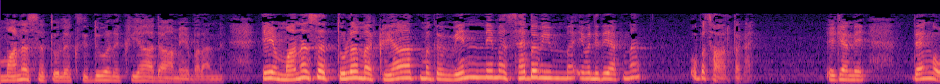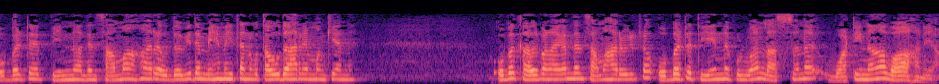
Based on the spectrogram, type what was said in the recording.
මනස තුල සිදුවන ක්‍රියාදාමය බලන්න. ඒ මනස තුලම ක්‍රියාත්මක වෙන්නෙම සැබවින්ම එවැනි දෙයක් නම් ඔබ සාර්ථකයි. ඒ කියන්නේ දැන් ඔබට පින්නවා දැන් සමහර උදවිය දැන් මෙහෙම හිතන්නකෝ තව උදාහරණයක් මම කියන්නේ. ඔබ කල්පනා කරන දැන් සමහර විට ඔබට තියෙන්න පුළුවන් ලස්සන වටිනා වාහනයක්.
